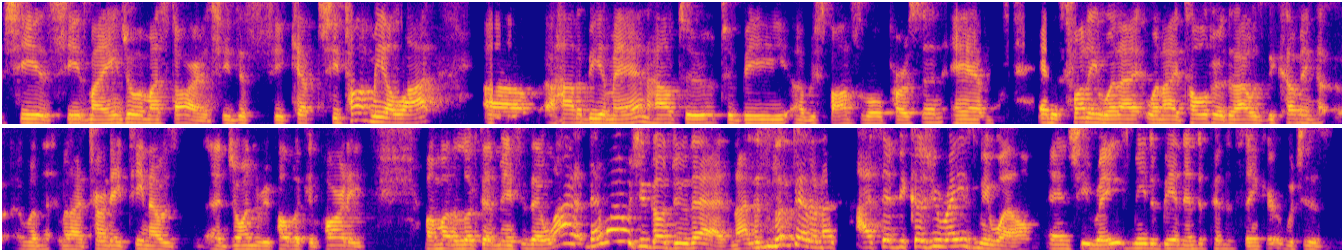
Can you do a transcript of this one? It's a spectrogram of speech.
she is she is my angel and my star and she just she kept she taught me a lot uh, how to be a man, how to to be a responsible person, and and it's funny when I when I told her that I was becoming when when I turned eighteen, I was I joined the Republican Party. My mother looked at me and she said, "Why? Then why would you go do that?" And I just looked at her and I, I said, "Because you raised me well, and she raised me to be an independent thinker, which has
